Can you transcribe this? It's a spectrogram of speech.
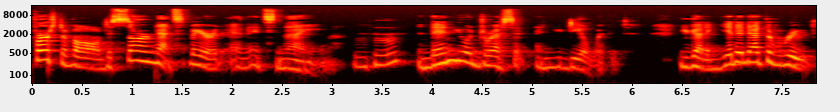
first of all discern that spirit and its name, hmm and then you address it and you deal with it. You got to get it at the root.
